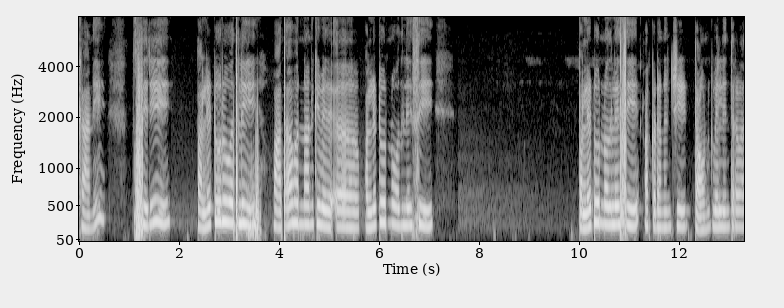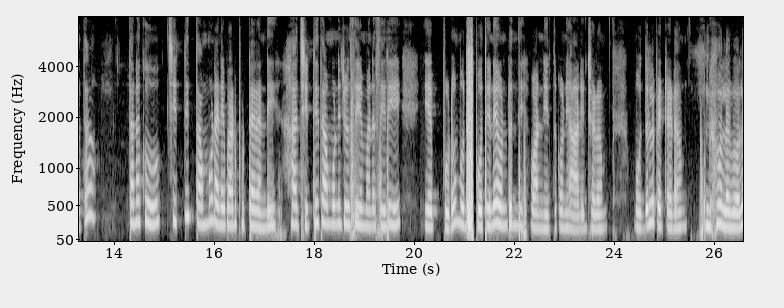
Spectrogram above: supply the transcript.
కానీ సిరి పల్లెటూరు వదిలి వాతావరణానికి పల్లెటూరును వదిలేసి పల్లెటూరును వదిలేసి అక్కడ నుంచి టౌన్కి వెళ్ళిన తర్వాత తనకు చిట్టి తమ్ముడు అనేవాడు పుట్టారండి ఆ చిట్టి తమ్ముడిని చూసి మన సిరి ఎప్పుడు మురిసిపోతూనే ఉంటుంది. వాడిని ఎత్తుకొని ఆడించడం ముద్దులు పెట్టడం గోల గోల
